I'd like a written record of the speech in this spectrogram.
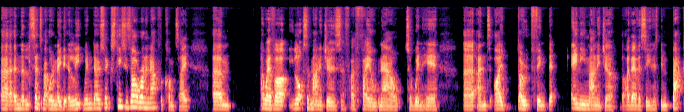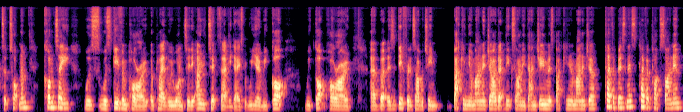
uh, and the centre back would have made it elite window. So excuses are running out for Conte. Um, However, lots of managers have, have failed now to win here. Uh, and I don't think that any manager that I've ever seen has been backed at Tottenham. Conte was was given Porro a player that we wanted. It only took 30 days, but we you know we got we got Porro. Uh, but there's a difference between backing your manager. I don't think signing Danjuma is backing your manager. Clever business, clever club signing.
